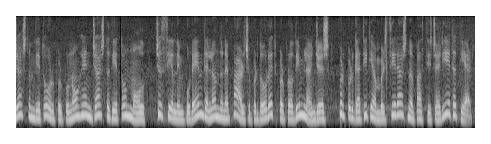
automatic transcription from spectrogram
gjashtëmbëdhjetë orë përpunohen gjashtëdhjetë ton mollë, që sjellin purenë dhe lëndën e parë që përdoret për prodhim lëngjesh, për përgatitje ëmbëlsirash në pastiçeri e të tjera.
